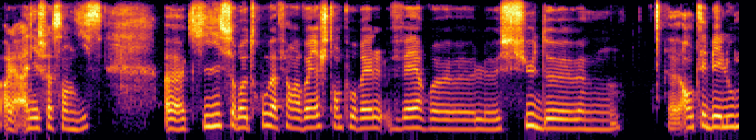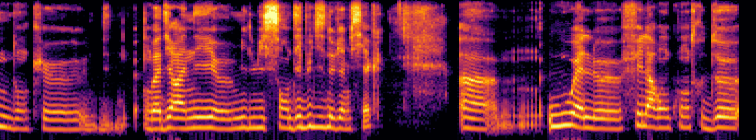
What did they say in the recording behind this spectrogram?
voilà, année 70, qui se retrouve à faire un voyage temporel vers le sud antebellum, donc on va dire année 1800, début 19e siècle, euh, où elle euh, fait la rencontre de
